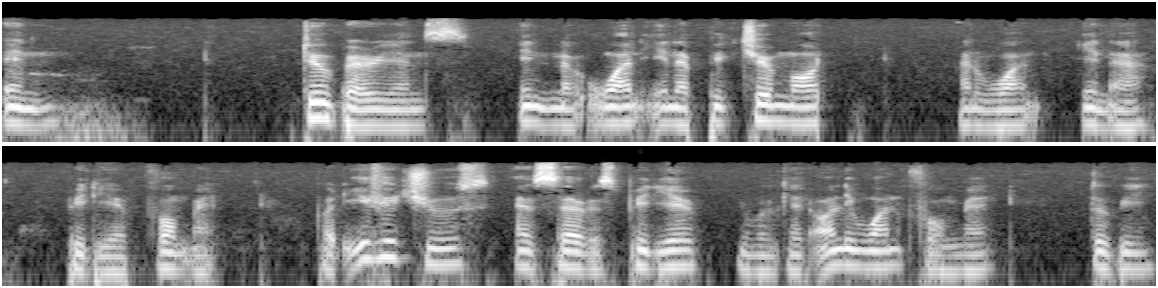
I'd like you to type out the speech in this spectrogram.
in two variants in one in a picture mode and one in a PDF format. But if you choose save as PDF you will get only one format to be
